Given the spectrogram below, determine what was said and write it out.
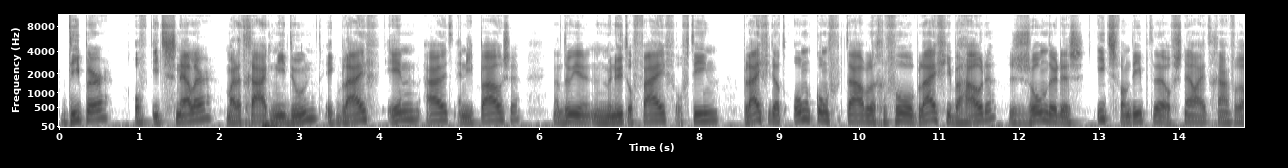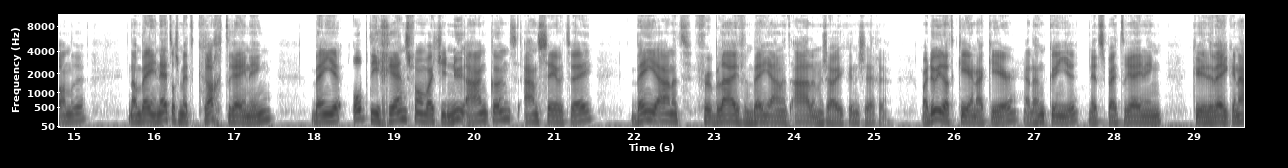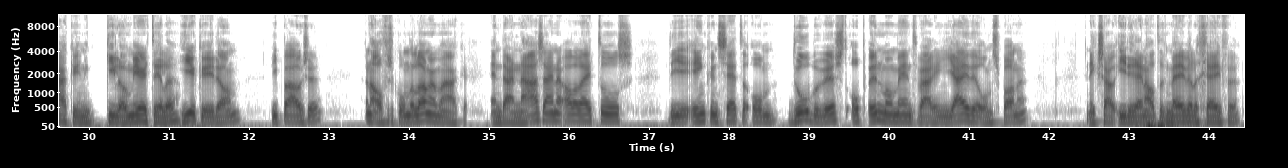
dieper of iets sneller, maar dat ga ik niet doen. Ik blijf in, uit en die pauze. Dan doe je een minuut of vijf of tien. Blijf je dat oncomfortabele gevoel blijf je behouden, zonder dus iets van diepte of snelheid te gaan veranderen. Dan ben je net als met krachttraining, ben je op die grens van wat je nu aan kunt aan CO2, ben je aan het verblijven, ben je aan het ademen zou je kunnen zeggen. Maar doe je dat keer na keer, ja, dan kun je, net als bij training, kun je de weken na kun je een kilo meer tillen. Hier kun je dan die pauze een halve seconde langer maken. En daarna zijn er allerlei tools die je in kunt zetten om doelbewust op een moment waarin jij wil ontspannen. En ik zou iedereen altijd mee willen geven.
